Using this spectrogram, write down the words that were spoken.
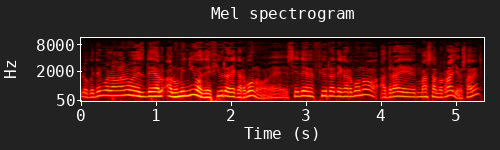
lo que tengo en la mano es de al- aluminio o de fibra de carbono. Eh, si es de fibra de carbono, atrae más a los rayos, ¿sabes?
